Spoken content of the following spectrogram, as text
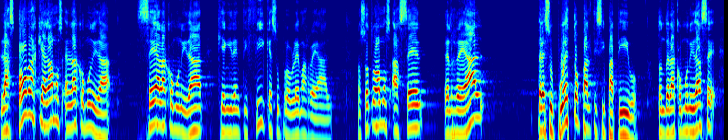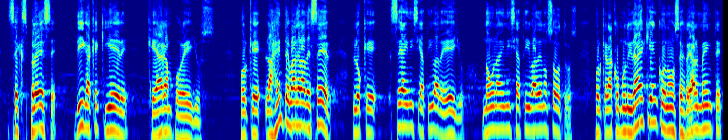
las obras que hagamos en la comunidad sea la comunidad quien identifique su problema real. Nosotros vamos a hacer el real presupuesto participativo, donde la comunidad se, se exprese, diga qué quiere que hagan por ellos. Porque la gente va a agradecer lo que sea iniciativa de ellos, no una iniciativa de nosotros, porque la comunidad es quien conoce realmente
